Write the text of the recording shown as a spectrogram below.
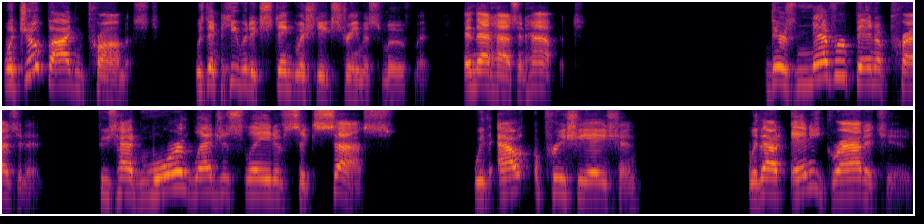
What Joe Biden promised was that he would extinguish the extremist movement, and that hasn't happened. There's never been a president who's had more legislative success without appreciation, without any gratitude,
